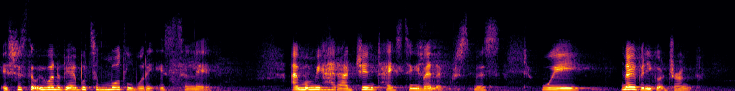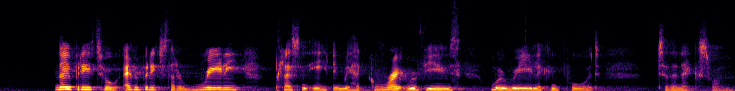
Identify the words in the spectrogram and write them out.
It's just that we want to be able to model what it is to live. And when we had our gin tasting event at Christmas, we nobody got drunk. Nobody at all. Everybody just had a really pleasant evening. We had great reviews. We're really looking forward to the next one.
